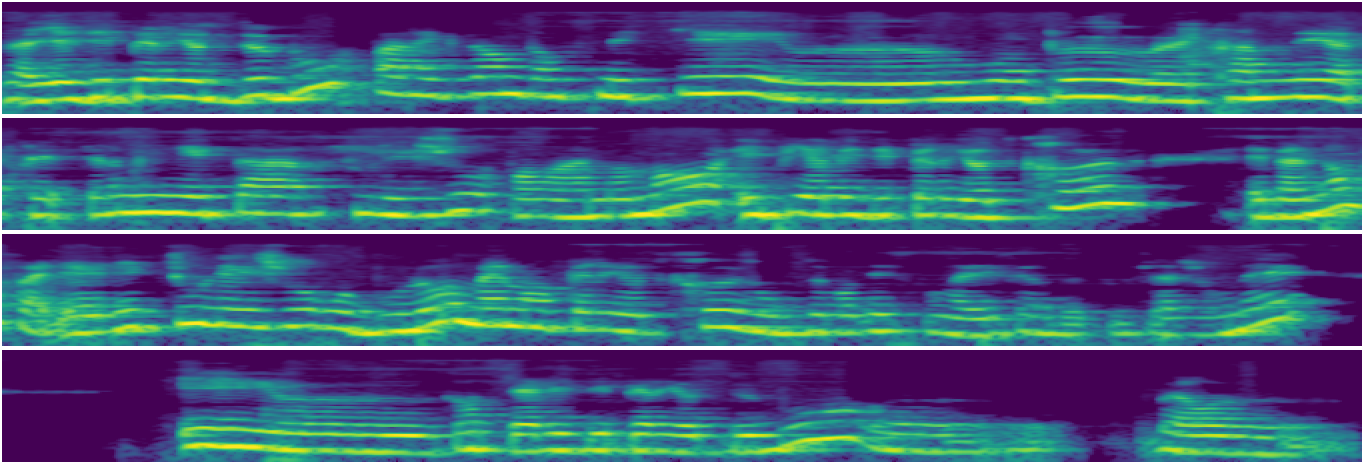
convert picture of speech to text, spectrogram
il y a des périodes de bourre, par exemple, dans ce métier, euh, où on peut être amené à terminer tard tous les jours pendant un moment, et puis il y avait des périodes creuses. Et eh ben non, il fallait aller tous les jours au boulot, même en période creuse, on se demandait ce qu'on allait faire de toute la journée. Et euh, quand il y avait des périodes de bourre, euh, ben, euh,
